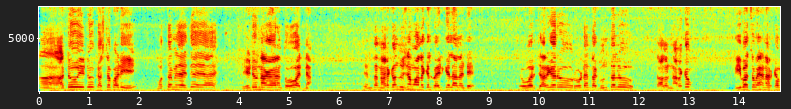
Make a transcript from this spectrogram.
ఆ, అటు ఇటు కష్టపడి మొత్తం మీద అయితే ఏటూరు నాగారంతో పట్టిన. ఎంత నరకం చూసినా వాళ్ళకి వెళ్ళి బయటికి వెళ్ళాలంటే ఎవరు జరగరు రోడ్ అంతా గుంతలు చాలా నరకం. బీభత్సమైన నరకం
